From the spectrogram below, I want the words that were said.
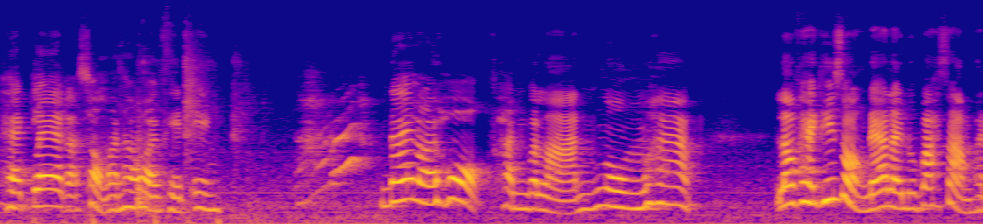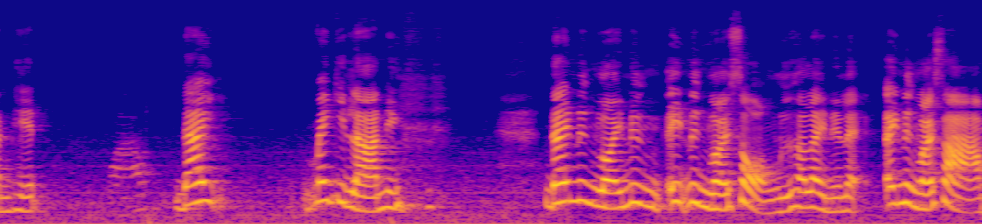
แพ็คแรกอะสองพันห้าร้อยเพชรเอง ได้ร้อยหกพันกว่าล้านงงมาก แล้วแพ็คที่สองได้อะไรรู้ปะสามพันเพชรว้าวได้ไม่กี่ล้านเองได้หนึ่งร้อยหนึ่งเอ้ยหนึ่งร้อยสองหรือเท่าไหร่นี่แหละไอ้หนึ่งร้อยสาม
